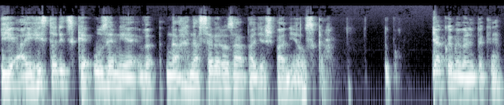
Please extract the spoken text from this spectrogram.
je aj historické územie v, na, na severozápade Španielska. Ďakujeme veľmi pekne.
